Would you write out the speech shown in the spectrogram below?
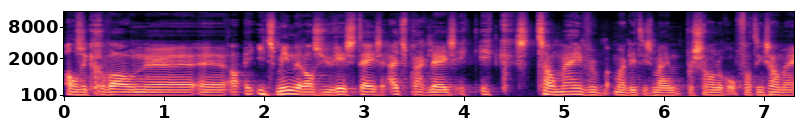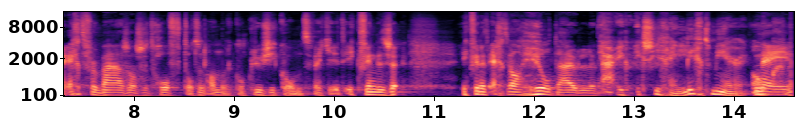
Als ik gewoon eh, eh, iets minder als jurist deze uitspraak lees, ik, ik het zou mij, maar dit is mijn persoonlijke opvatting, zou mij echt verbazen als het Hof tot een andere conclusie komt. Weet je, het- ik vind za- ik vind het echt wel heel duidelijk. Ja, ik, ik zie geen licht meer. Ook, nee, meer,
